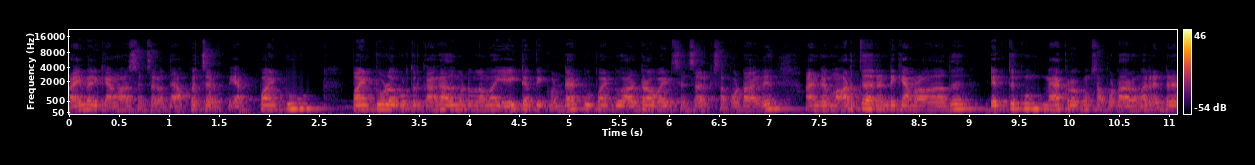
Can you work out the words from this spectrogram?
பிரைமரி கேமரா சென்சர் வந்து aperture f point two point டூவில் கொடுத்துருக்காங்க. அது மட்டும் இல்லாமல் எயிட் எம்பி கொண்ட two point two ultra wide சென்சாருக்கு சப்போர்ட் ஆகுது. அண்ட் நம்ம அடுத்த ரெண்டு கேமரா அதாவது டெப்த்துக்கும் மேக்ரோக்கும் சப்போர்ட் ஆகிற மாதிரி ரெண்டு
